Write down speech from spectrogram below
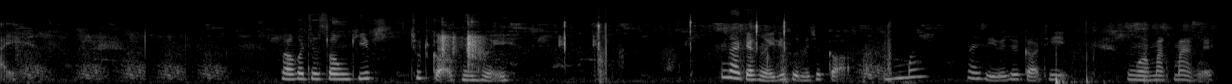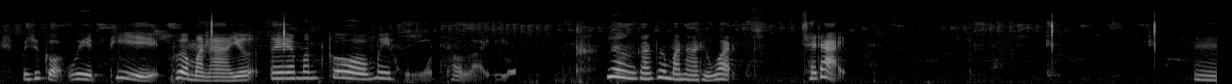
าย เราก็จะส่งคลิปชุดเกาะเหยๆน่าจะเหยที่สุดในชุดเกาะมั้งไม่สิเป็นชุดเกาะที่งัวมากๆเลย เป็นชุดเกาะเวทที่เพิ่มมานาเยอะ แต่มันก็ไม่โหดเท่าไหร่ เรื่องการเพิ่มมานาถือว่า ใช้ได้ อืม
